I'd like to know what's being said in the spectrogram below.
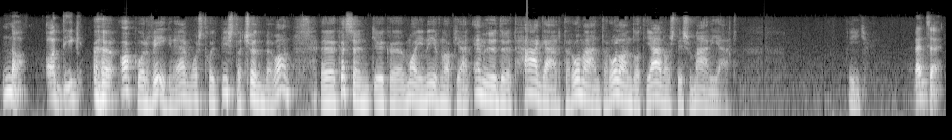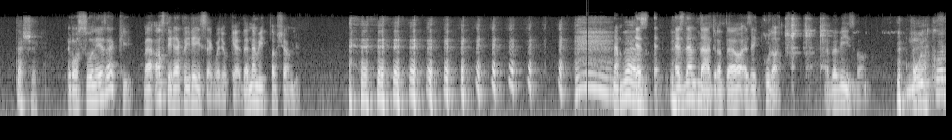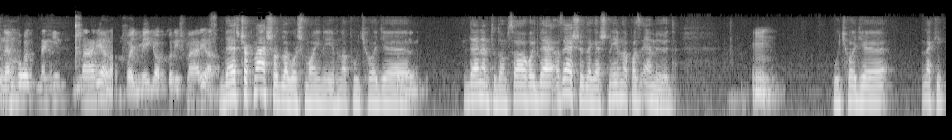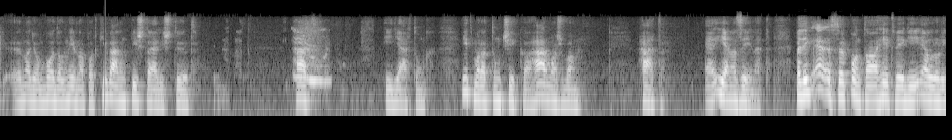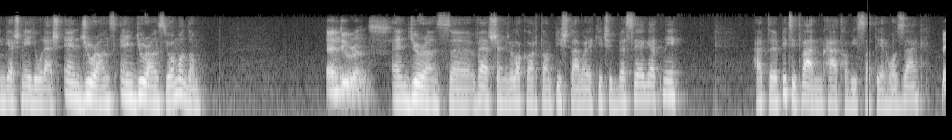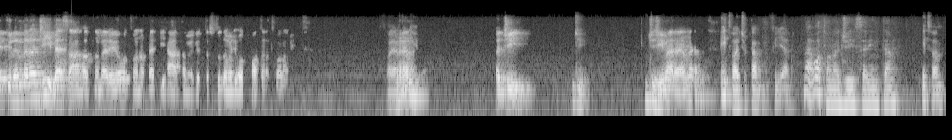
Na, addig. Akkor végre, most, hogy Pista csöndben van, köszöntjük mai névnapján Emődöt, Hágárt, Románt, Rolandot, Jánost és Máriát. Így. Bence? Tessék. Rosszul nézek ki? Mert azt írják, hogy részeg vagyok el, de nem ittam semmit. nem, nem. Ez, ez nem tátra tea, ez egy kulacs. Ebben víz van. Múltkor nem volt megint Mária nap? Vagy még akkor is Mária nap? De ez csak másodlagos mai névnap, úgyhogy... De nem tudom, szóval, hogy de az elsődleges névnap az emőd. Hmm. Úgyhogy nekik nagyon boldog névnapot kívánunk, Pista el is tűnt. Hát, így jártunk. Itt maradtunk Csikkal hármasban. Hát, e, ilyen az élet. Pedig először pont a hétvégi Euroringes négy órás Endurance, Endurance, jól mondom? Endurance. Endurance versenyről akartam Pistával egy kicsit beszélgetni. Hát picit várunk hát, ha visszatér hozzánk. De különben a G beszállhatna, mert ő ott van a Peti háta mögött, azt tudom, hogy ott matat valamit. Olyan nem? A G. G. G. G már elment? Itt van, csak nem figyel. Nem, ott van a G szerintem. Itt van.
